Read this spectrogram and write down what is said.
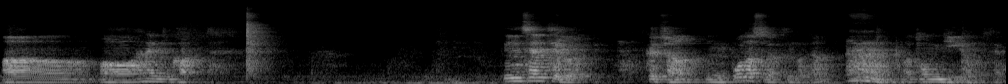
어, 뭐 하는 것 인센티브. 그쵸? 음, 보너스 같은 거죠? 뭐 동기 이런 거 되고.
